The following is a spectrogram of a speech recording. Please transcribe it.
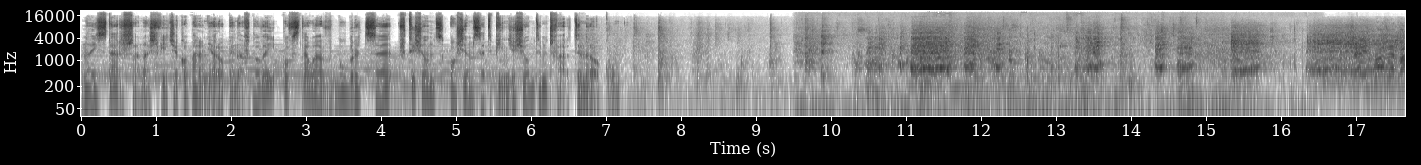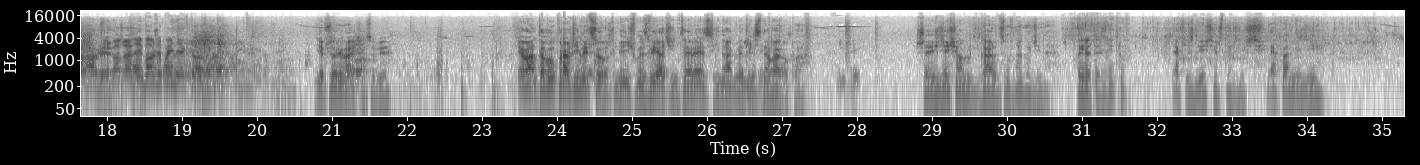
Najstarsza na świecie kopalnia ropy naftowej powstała w Bubrce w 1854 roku. Cześć Boże panowie! Daj Boże, panie dyrektorze. Nie przerywajcie sobie. Iwan, to był prawdziwy cud. Mieliśmy zwijać interes i nagle trysnęła ropa. 60 garców na godzinę. O ile to jest litrów? Jakieś 240. Jak pan widzi,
